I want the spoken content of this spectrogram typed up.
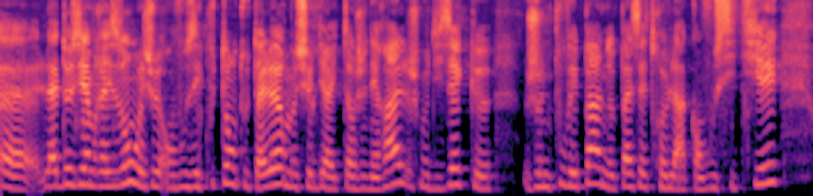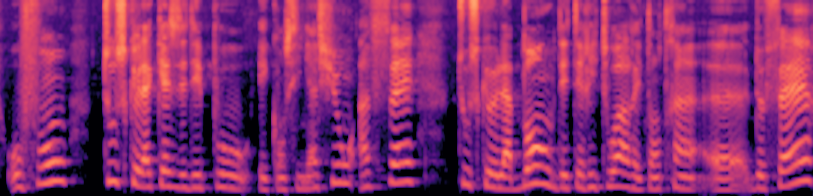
la deuxième raison, et en vous écoutant tout à l'heure, Monsieur le Directeur général, je me disais que je ne pouvais pas ne pas être là quand vous citiez, au fond, tout ce que la Caisse des dépôts et consignations a fait, tout ce que la Banque des territoires est en train euh, de faire.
